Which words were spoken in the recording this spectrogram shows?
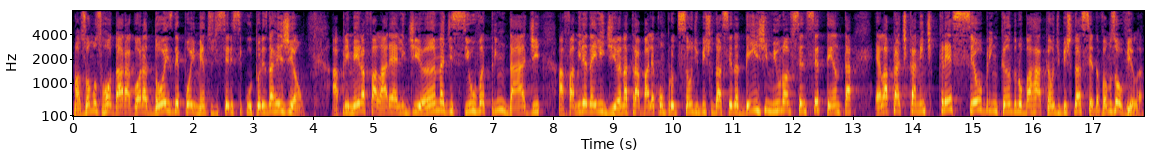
nós vamos rodar agora dois depoimentos de sericicultores da região. A primeira a falar é a Lidiana de Silva Trindade. A família da Lidiana trabalha com produção de bicho da seda desde 1970. Ela praticamente cresceu brincando no barracão de bicho da seda. Vamos ouvi-la.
